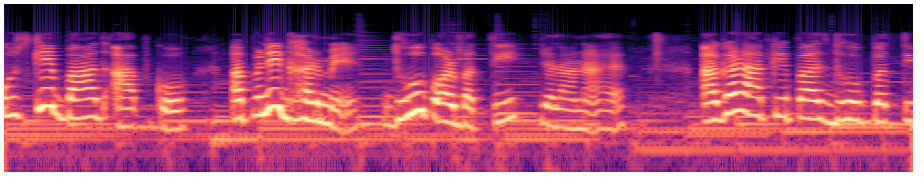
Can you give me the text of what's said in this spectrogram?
उसके बाद आपको अपने घर में धूप और बत्ती जलाना है। अगर आपके पास धूप बत्ती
